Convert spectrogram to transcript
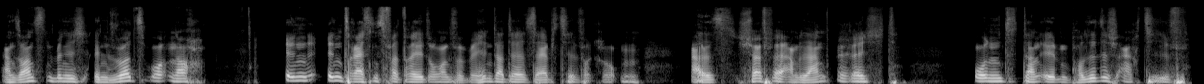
Ansonsten bin ich in Würzburg noch in Interessensvertretungen für behinderte Selbsthilfegruppen als Schöffe am Landgericht und dann eben politisch aktiv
